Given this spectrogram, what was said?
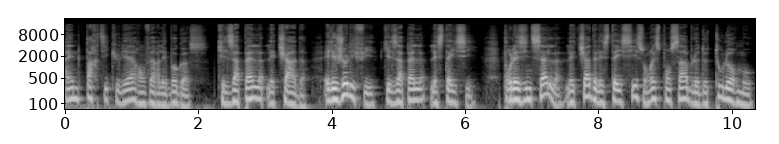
haine particulière envers les beaux gosses, qu'ils appellent les Tchad, et les jolies filles, qu'ils appellent les Stacy. Pour les incels, les Tchad et les Stacy sont responsables de tous leurs maux.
